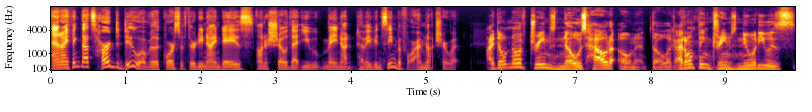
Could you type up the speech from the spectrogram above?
And I think that's hard to do over the course of 39 days on a show that you may not have even seen before. I'm not sure what. I don't know if Dreamz knows how to own it though. Like I don't think Dreamz knew what he was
